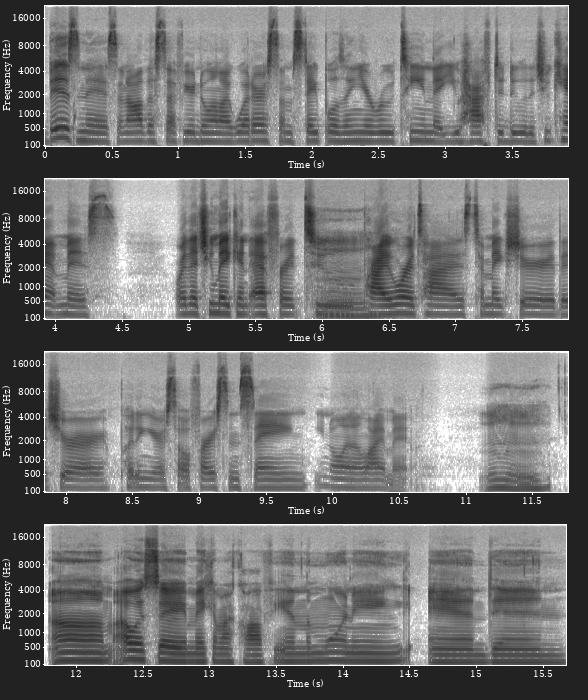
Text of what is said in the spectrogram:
business and all the stuff you're doing, like what are some staples in your routine that you have to do that you can't miss? Or that you make an effort to mm. prioritize to make sure that you're putting yourself first and staying, you know, in alignment. Mm-hmm. Um, I would say making my coffee in the morning and then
